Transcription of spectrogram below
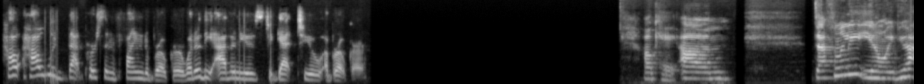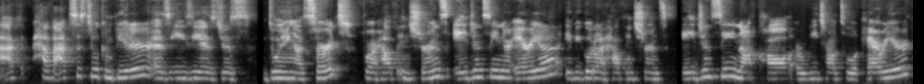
how, how would that person find a broker? What are the avenues to get to a broker? Okay. Um, definitely, you know, if you ha- have access to a computer, as easy as just doing a search for a health insurance agency in your area. If you go to a health insurance agency, not call or reach out to a carrier,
